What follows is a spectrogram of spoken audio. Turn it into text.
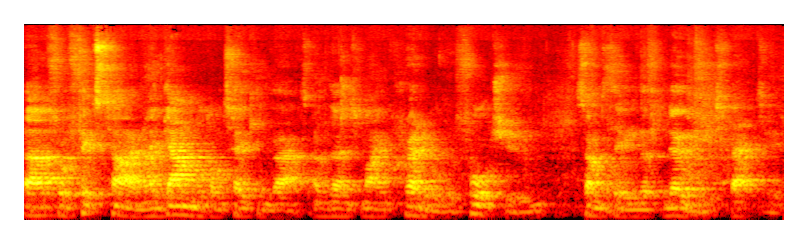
uh, for a fixed time. And I gambled on taking that, and then to my incredible good fortune, something that nobody expected.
